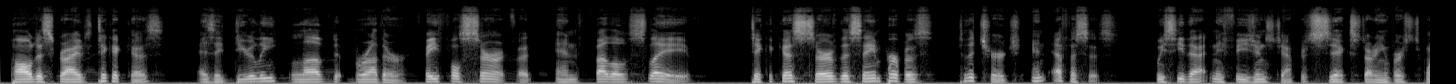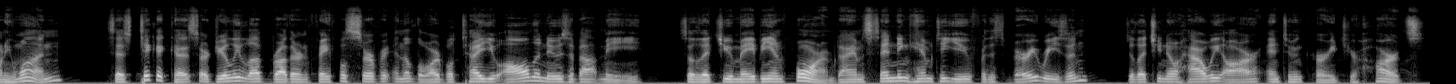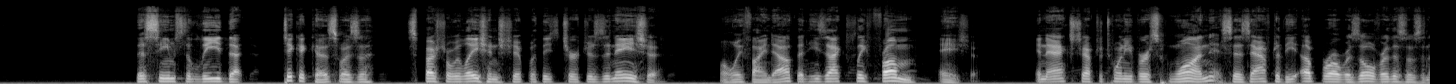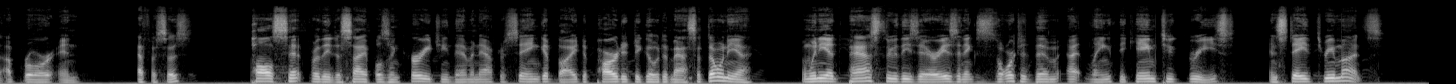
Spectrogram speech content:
Paul describes Tychicus as a dearly loved brother, faithful servant, and fellow slave. Tychicus served the same purpose to the church in Ephesus. We see that in Ephesians chapter 6, starting in verse 21. Says, Tychicus, our dearly loved brother and faithful servant in the Lord, will tell you all the news about me, so that you may be informed. I am sending him to you for this very reason to let you know how we are and to encourage your hearts. This seems to lead that Tychicus was a special relationship with these churches in Asia. Well, we find out that he's actually from Asia. In Acts chapter 20, verse 1, it says, After the uproar was over, this was an uproar in Ephesus, Paul sent for the disciples, encouraging them, and after saying goodbye, departed to go to Macedonia. And when he had passed through these areas and exhorted them at length, he came to Greece and stayed three months.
